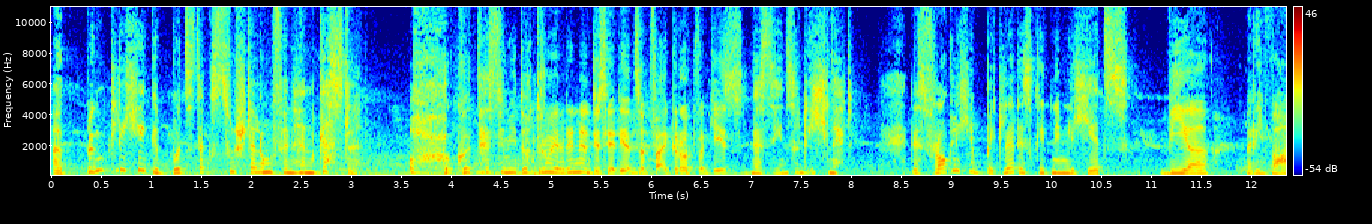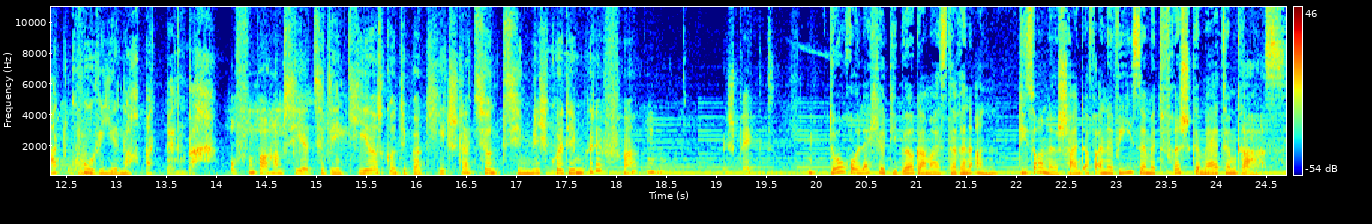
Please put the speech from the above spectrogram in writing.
eine pünktliche Geburtstagszustellung für Herrn Gastel. Oh Gott, dass Sie mich da dran erinnern, das hätte ich jetzt auf gerade vergessen. Na, sehen Sie und ich nicht. Das fragliche Bäckler, das geht nämlich jetzt via Privatkurier nach Bad Birnbach. Offenbar haben Sie jetzt den Kiosk und die Paketstation ziemlich gut im Griff. Hm? Respekt. Doro lächelt die Bürgermeisterin an. Die Sonne scheint auf eine Wiese mit frisch gemähtem Gras.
